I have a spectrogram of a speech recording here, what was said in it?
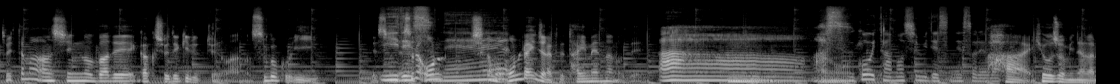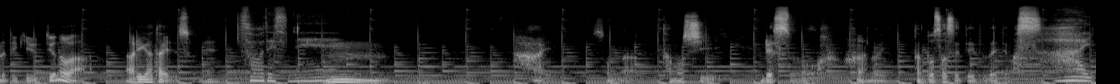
そういったまあ安心の場で学習できるっていうのはあのすごくいいですよね。いいですね。しかもオンラインじゃなくて対面なので、ああ、あのすごい楽しみですね、それは。はい、表情見ながらできるっていうのはありがたいですよね。そうですね。うん。はい。そんな楽しいレッスンをあの担当させていただいてます。はい。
